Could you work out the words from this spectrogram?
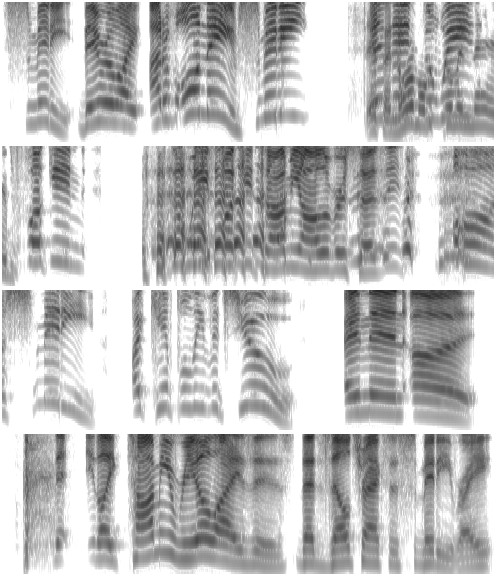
Smitty. They were like, out of all names, Smitty. It's and a normal the way human name. fucking the way fucking Tommy Oliver says it. oh smitty i can't believe it's you and then uh like tommy realizes that zeltrax is smitty right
